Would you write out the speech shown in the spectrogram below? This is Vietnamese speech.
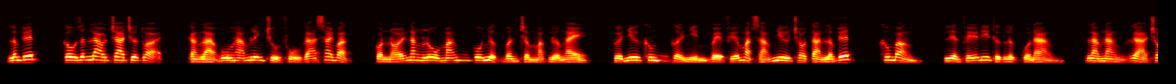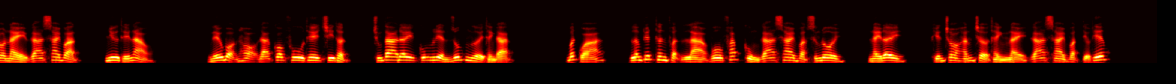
Lâm Tuyết, câu dẫn lao cha chưa thoại, càng là vu hãm linh chủ phủ gã sai vặt, còn nói năng lô mãng cố nhược vân trầm mặc nửa ngày, cười như không cười nhìn về phía mặt xám như cho tàn lâm tuyết, không bằng, liền phế đi thực lực của nàng, làm nàng gả cho này gã sai vặt, như thế nào? Nếu bọn họ đã có phu thê chi thật, chúng ta đây cũng liền giúp người thành đạt. Bất quá, lâm tuyết thân phận là vô pháp cùng gã sai vặt xứng đôi, này đây, khiến cho hắn trở thành này gã sai vặt tiểu thiếp.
